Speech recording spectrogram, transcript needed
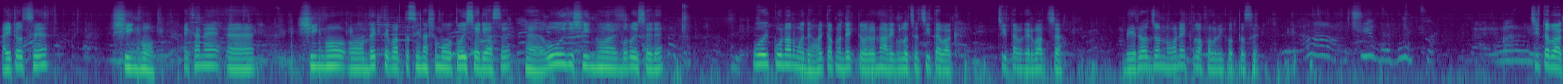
আর এটা হচ্ছে সিংহ। এখানে সিংহ দেখতে পারতেছি না সম্ভবত ওই সাইডে আছে। হ্যাঁ ওই যে সিংহ একবার ওই সাইডে ওই কোনার মধ্যে, হয়তো আপনারা দেখতে পারবেন। আর এগুলো হচ্ছে চিতাবাঘ। চিতাবাঘের বাচ্চা। বের হওয়ার জন্য অনেক লাফালাফি করতেছে। চিতাবাঘ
